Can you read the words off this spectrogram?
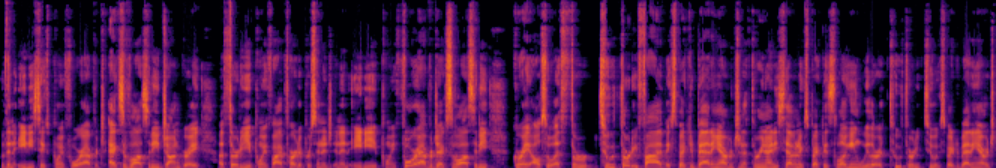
with an 86.4 average exit velocity. Jon Gray, a 38.5 hard hit percentage and an 88.4 average exit velocity. Gray, also a th- 235 expected batting average and a 397 expected slugging. Wheeler, a 232 expected batting average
